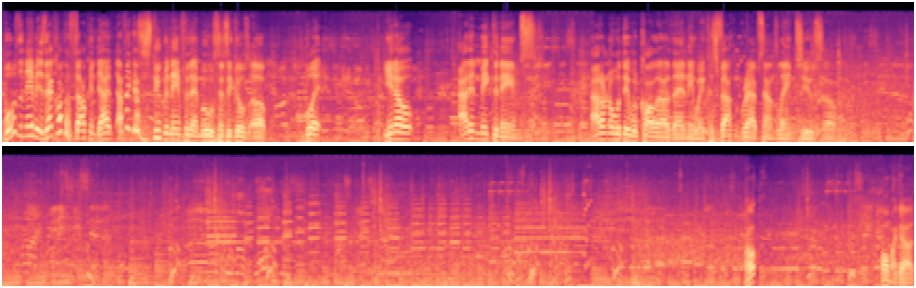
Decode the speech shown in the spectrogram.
What was the name? Is that called the Falcon Dive? I think that's a stupid name for that move since it goes up. But, you know, I didn't make the names. I don't know what they would call it out of that anyway, because Falcon Grab sounds lame too, so. Oh. Oh my god.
